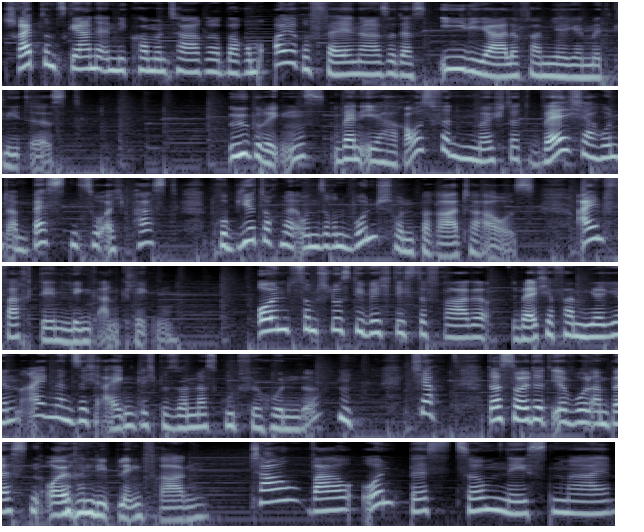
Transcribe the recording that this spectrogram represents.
Schreibt uns gerne in die Kommentare, warum eure Fellnase das ideale Familienmitglied ist. Übrigens, wenn ihr herausfinden möchtet, welcher Hund am besten zu euch passt, probiert doch mal unseren Wunschhundberater aus. Einfach den Link anklicken. Und zum Schluss die wichtigste Frage, welche Familien eignen sich eigentlich besonders gut für Hunde? Hm. Tja, das solltet ihr wohl am besten euren Liebling fragen. Ciao, wow und bis zum nächsten Mal.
